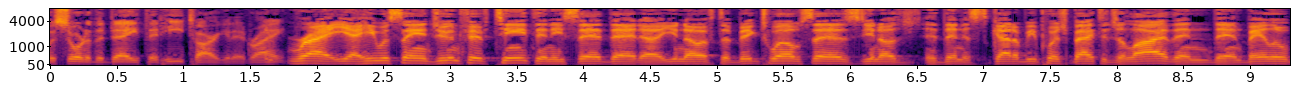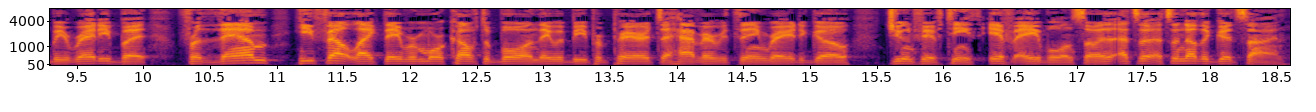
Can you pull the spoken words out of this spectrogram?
15th was sort of the date that he targeted, right? Right. Yeah, he was saying June fifteenth, and he said that uh, you know if the Big Twelve says you know then it's got to be pushed back to July, then then Baylor will be ready. But for them, he felt like they were more comfortable and they would be prepared to have everything ready to go June fifteenth if able, and so that's a that's another good sign.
